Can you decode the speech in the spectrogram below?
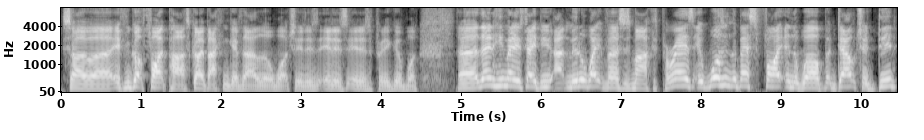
So uh, if you've got Fight Pass, go back and give that a little watch. It is, it is, it is a pretty good one. Uh, then he made his debut at middleweight versus Marcus Perez. It wasn't the best fight in the world, but Dalcha did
